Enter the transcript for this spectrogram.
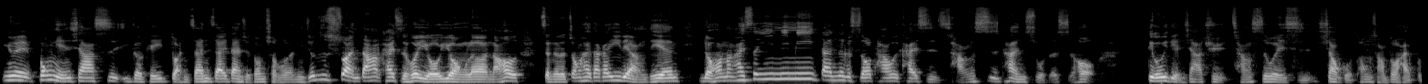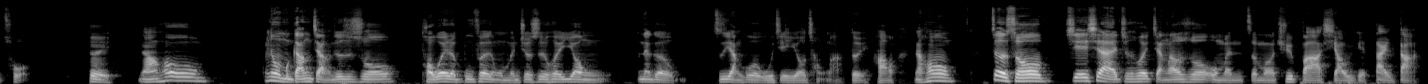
因为丰年虾是一个可以短暂在淡水中存活，你就是算当它开始会游泳了。然后整个的状态大概一两天，卵黄囊还剩一咪咪，但那个时候它会开始尝试探索的时候，丢一点下去尝试喂食，效果通常都还不错。对，然后那我们刚讲就是说投喂的部分，我们就是会用那个滋养过的无节幼虫嘛。对，好，然后这个时候接下来就是会讲到说我们怎么去把小鱼给带大。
